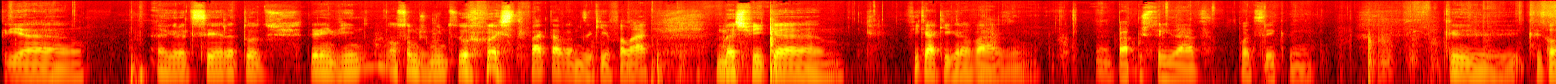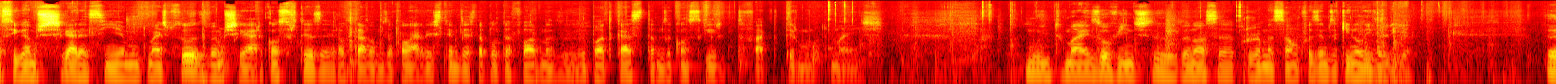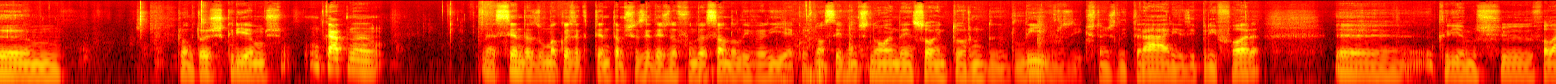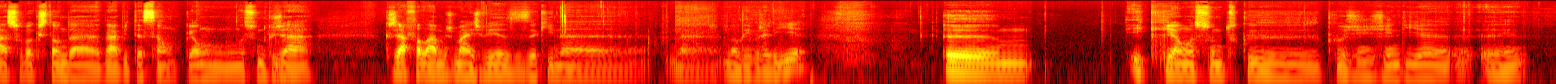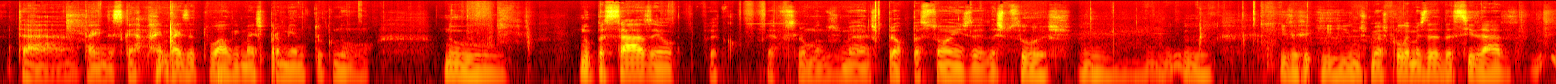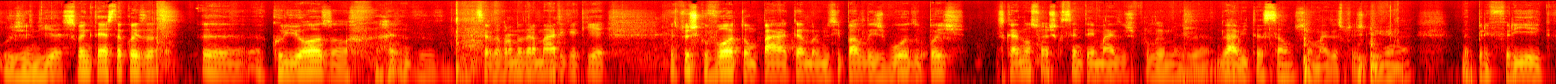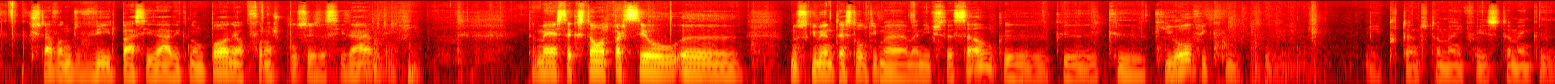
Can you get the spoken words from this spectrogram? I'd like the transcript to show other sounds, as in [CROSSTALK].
Queria agradecer a todos terem vindo. Não somos muitos [LAUGHS] hoje, de facto, estávamos aqui a falar, mas fica, fica aqui gravado para a posteridade. Pode ser que, que, que consigamos chegar assim a muito mais pessoas. Vamos chegar, com certeza, era o que estávamos a falar. Desde tempo desta plataforma de, podcast, estamos a conseguir, de facto, ter muito mais muito mais ouvintes da nossa programação que fazemos aqui na livraria. Hum, pronto, hoje queríamos um bocado na, na senda de uma coisa que tentamos fazer desde a fundação da livraria, é que os nossos eventos não andem só em torno de, de livros e questões literárias e por aí fora. Uh, queríamos uh, falar sobre a questão da, da habitação, que é um assunto que já, que já falámos mais vezes aqui na, na, na livraria. Uh, e que é um assunto que, que hoje em dia está uh, tá ainda se calhar [LAUGHS] mais, atual e mais premente do que no, no, no passado. É, é, deve ser uma das maiores preocupações das pessoas uh, e, de, e um dos maiores problemas da, da cidade hoje em dia. Se bem que tem esta coisa uh, curiosa, [LAUGHS] de, de certa forma dramática, que é as pessoas que votam para a Câmara Municipal de Lisboa depois se calhar não são as que sentem mais os problemas da, da habitação, são mais as pessoas que vivem na, na periferia e que, que, gostavam de vir para a cidade e que não podem, ou que foram expulsas da cidade, enfim. Também esta questão apareceu uh, no seguimento desta última manifestação que, que, que, que houve e que, que, e portanto também foi isso também que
